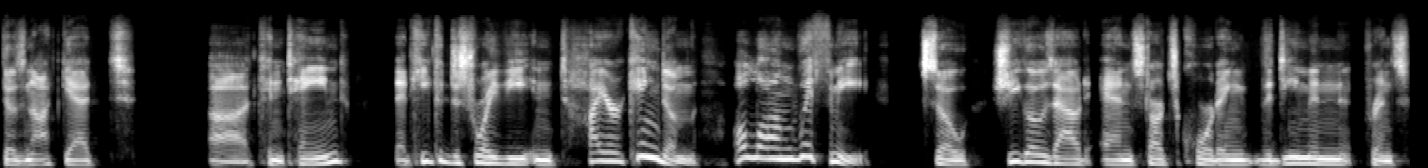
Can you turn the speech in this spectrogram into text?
does not get uh, contained, that he could destroy the entire kingdom along with me. So she goes out and starts courting the demon prince,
